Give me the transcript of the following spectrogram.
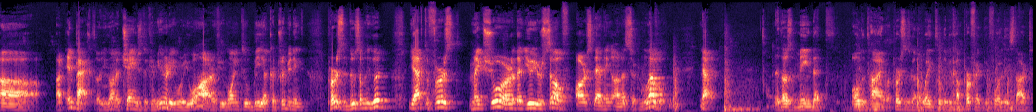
uh, an impact or you're going to change the community where you are, if you're going to be a contributing person, do something good, you have to first make sure that you yourself are standing on a certain level. Now, that doesn't mean that all the time a person is going to wait till they become perfect before they start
